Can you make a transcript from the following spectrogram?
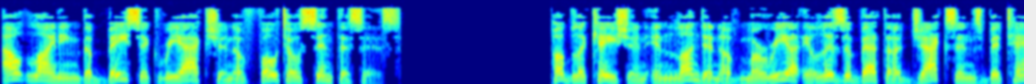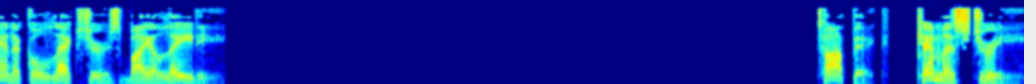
outlining the basic reaction of photosynthesis. Publication in London of Maria Elizabetha Jackson's Botanical Lectures by a Lady. Topic Chemistry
